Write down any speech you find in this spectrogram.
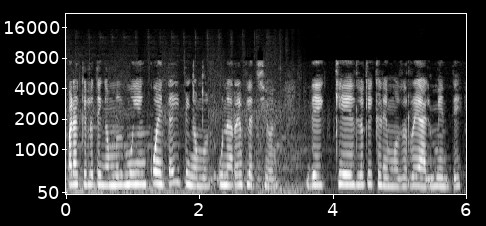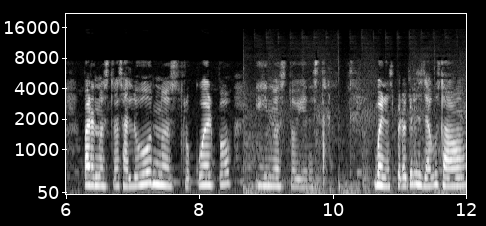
para que lo tengamos muy en cuenta y tengamos una reflexión de qué es lo que queremos realmente para nuestra salud, nuestro cuerpo y nuestro bienestar. Bueno, espero que les haya gustado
